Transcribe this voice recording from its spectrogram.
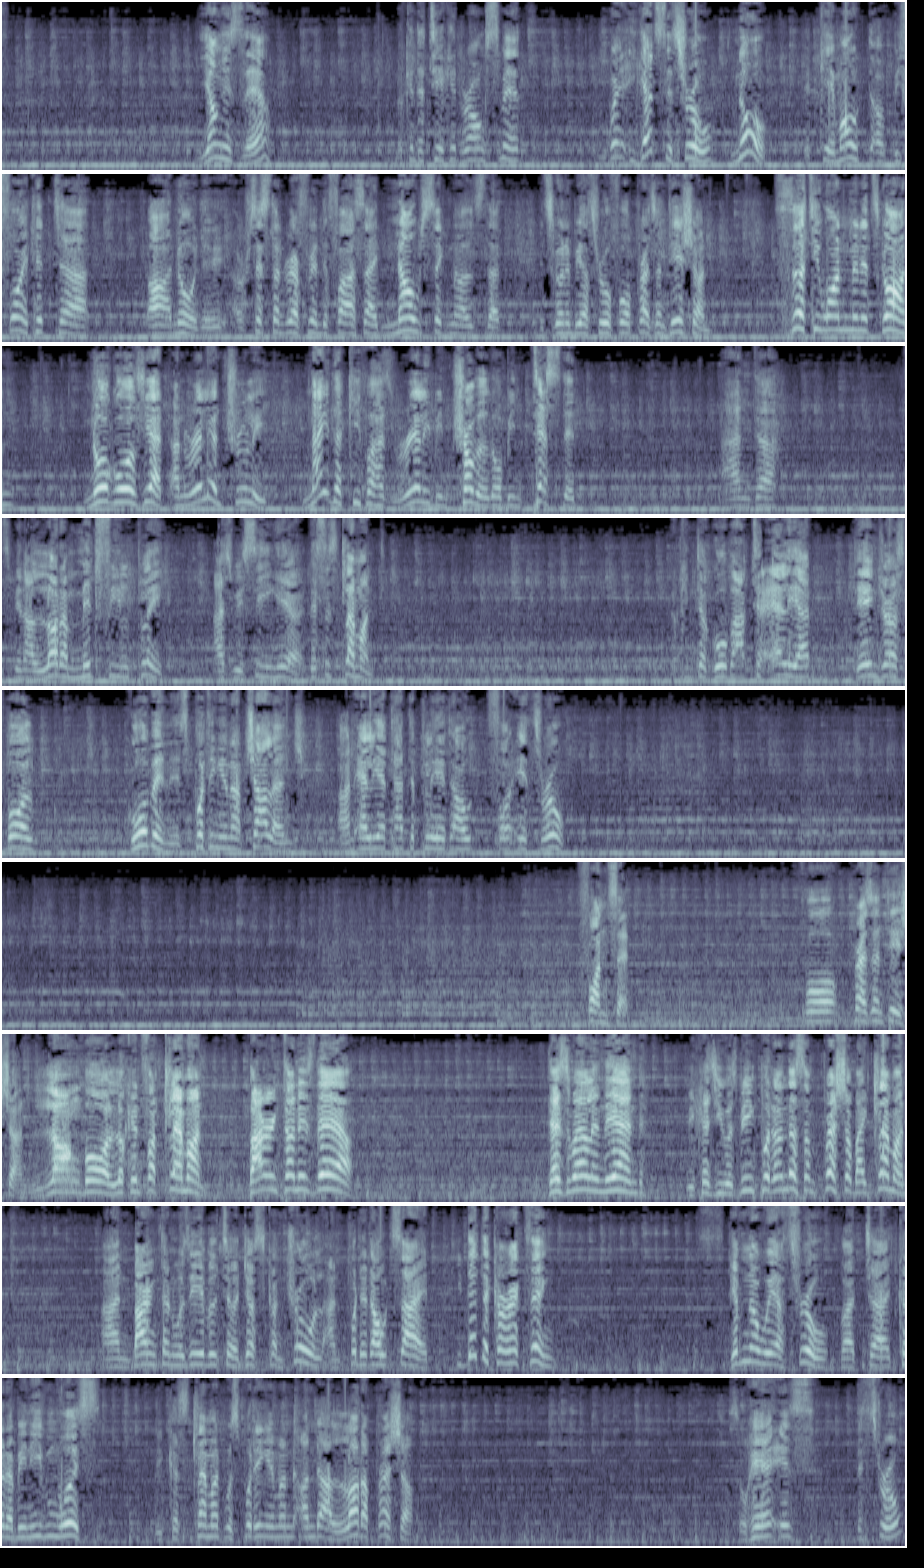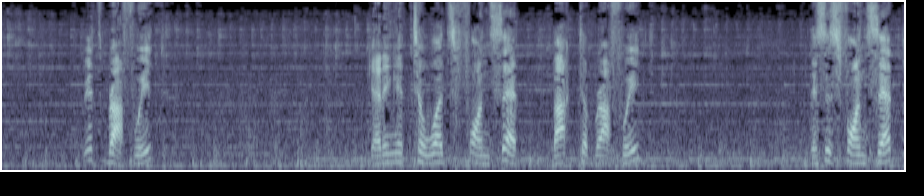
Young is there, looking to take it wrong. Smith, well, he gets the throw. No, it came out before it hit. Uh, uh, no, the assistant referee on the far side now signals that it's going to be a throw for presentation. 31 minutes gone, no goals yet, and really and truly, neither keeper has really been troubled or been tested. And uh, it's been a lot of midfield play, as we're seeing here. This is Clement. To go back to Elliott. Dangerous ball. Gobin is putting in a challenge, and Elliott had to play it out for a throw. Fonset for presentation. Long ball looking for Clement. Barrington is there. Does well in the end because he was being put under some pressure by Clement. And Barrington was able to just control and put it outside. He did the correct thing. Giving away a throw, but uh, it could have been even worse because Clement was putting him under a lot of pressure. So here is the throw with Brathwaite. Getting it towards Fonset. Back to Brathwaite. This is Fonset.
